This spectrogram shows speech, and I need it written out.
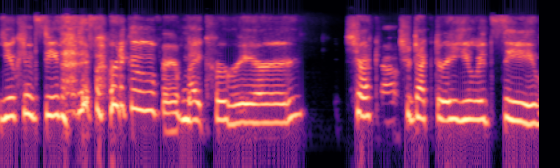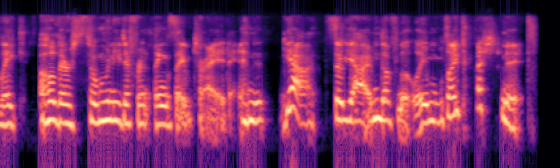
you can see that if i were to go over my career tra- trajectory you would see like oh there's so many different things i've tried. And it, yeah so yeah i'm definitely multi-passionate.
